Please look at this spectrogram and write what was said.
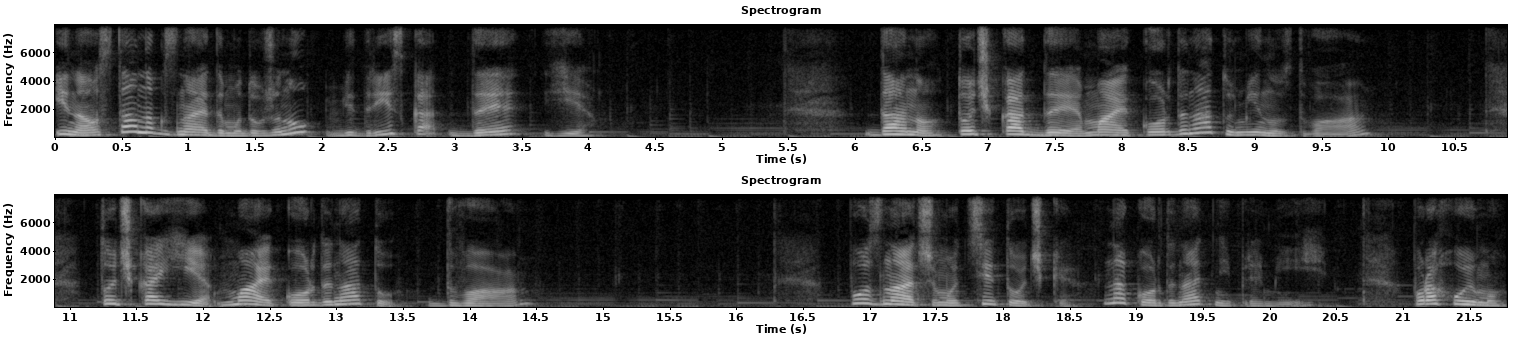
І наостанок знайдемо довжину відрізка DE. Дано точка D має координату мінус 2. Точка Е має координату 2. Позначимо ці точки на координатній прямій. Порахуємо,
